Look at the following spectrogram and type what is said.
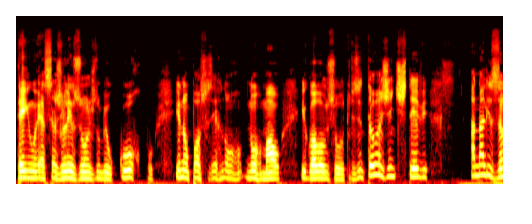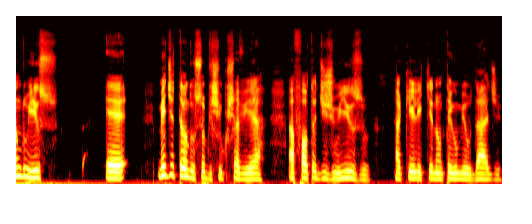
tenho essas lesões no meu corpo e não posso ser no, normal igual aos outros. Então a gente esteve analisando isso, é, meditando sobre Chico Xavier, a falta de juízo, aquele que não tem humildade.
